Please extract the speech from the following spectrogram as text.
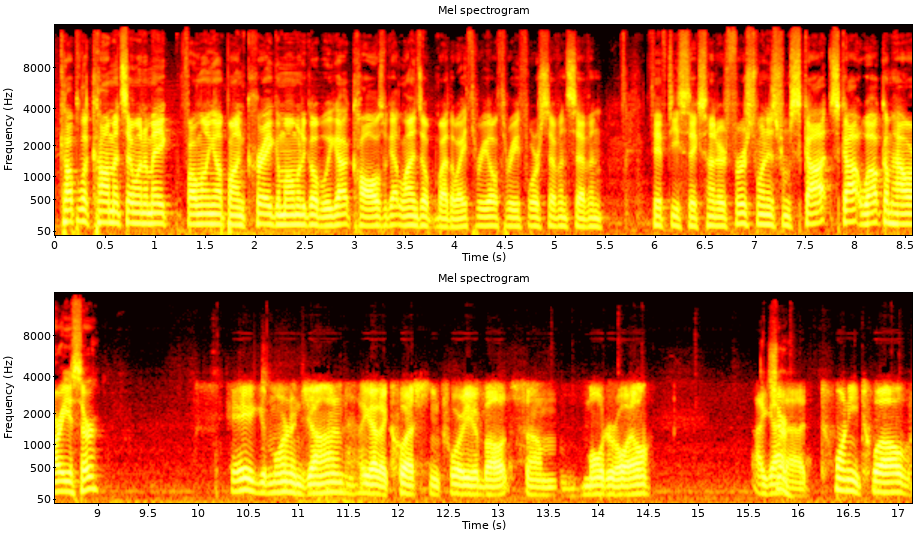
a couple of comments I want to make following up on Craig a moment ago, but we got calls. We got lines open, by the way 303 477 5600. First one is from Scott. Scott, welcome. How are you, sir? Hey, good morning, John. I got a question for you about some motor oil. I got Sure. a 2012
